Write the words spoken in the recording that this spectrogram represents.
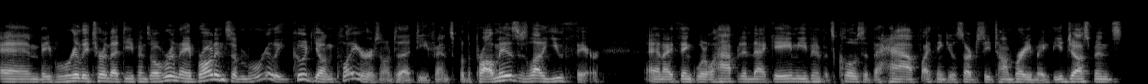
and they've really turned that defense over. And they brought in some really good young players onto that defense. But the problem is, there's a lot of youth there. And I think what will happen in that game, even if it's close at the half, I think you'll start to see Tom Brady make the adjustments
